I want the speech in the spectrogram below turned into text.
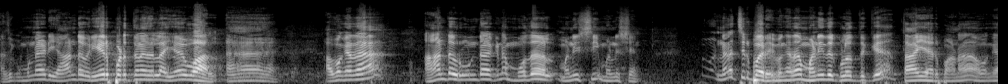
அதுக்கு முன்னாடி ஆண்டவர் ஏற்படுத்தினதெல்லாம் ஏவாள். ஆ, அவங்க தான் ஆண்டவர் உண்டாக்குன முதல் மனுஷி மனுஷன். நினச்சிருப்பாரு இவங்க தான் மனித குலத்துக்கு தாயாக இருப்பானா? அவங்க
